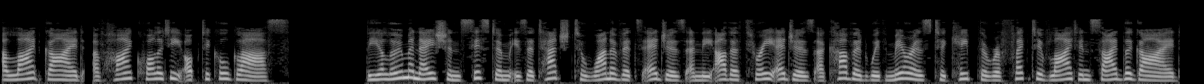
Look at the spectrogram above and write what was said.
A light guide, of high-quality optical glass. The illumination system is attached to one of its edges and the other three edges are covered with mirrors to keep the reflective light inside the guide.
